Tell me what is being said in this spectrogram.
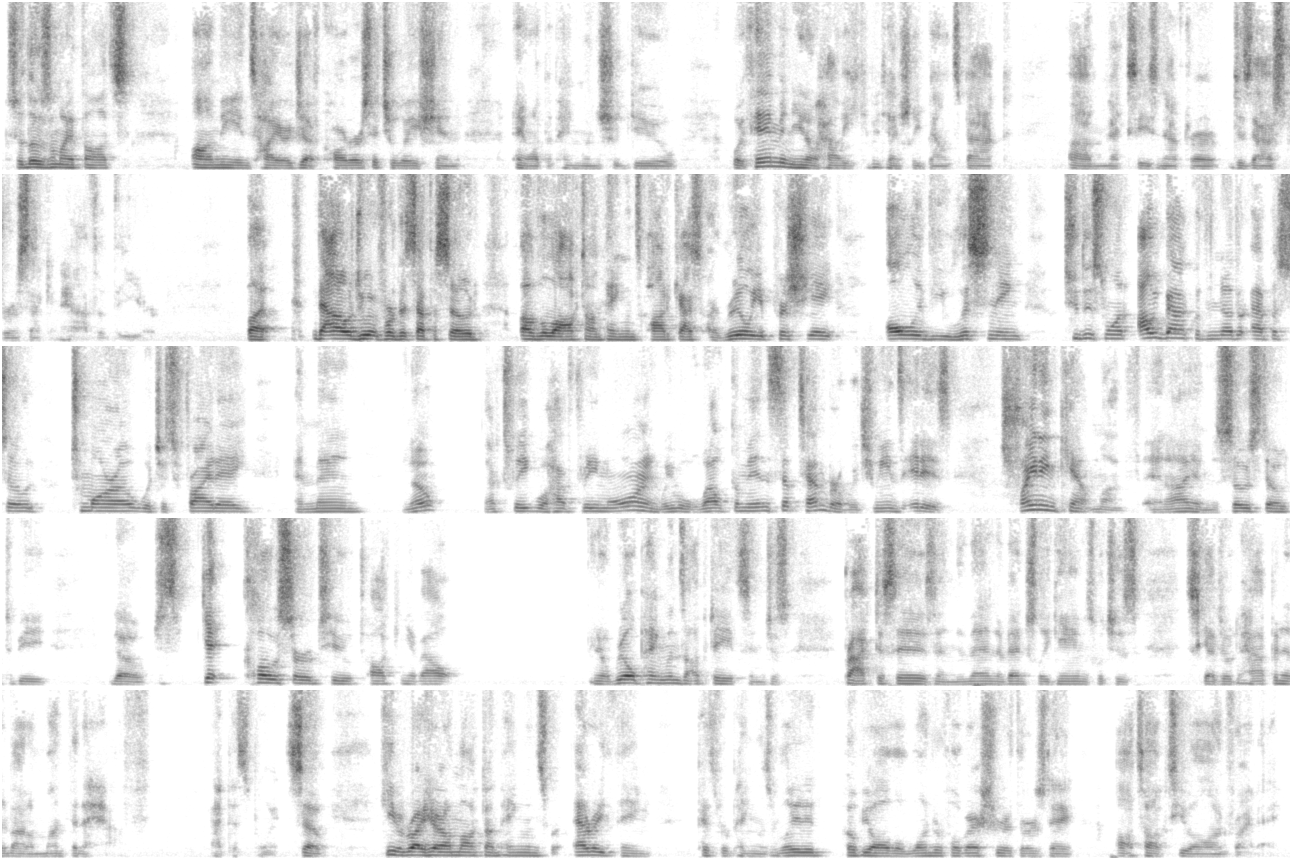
So those are my thoughts on the entire Jeff Carter situation and what the Penguins should do with him and you know how he can potentially bounce back um, next season after a disastrous second half of the year. But that'll do it for this episode of the Locked On Penguins podcast. I really appreciate all of you listening to this one. I'll be back with another episode tomorrow, which is Friday, and then you know next week we'll have three more, and we will welcome in September, which means it is training camp month, and I am so stoked to be you know just get closer to talking about you know real Penguins updates and just practices and then eventually games, which is scheduled to happen in about a month and a half at this point. So keep it right here on Locked On Penguins for everything Pittsburgh Penguins related. Hope you all have a wonderful rest of your Thursday. I'll talk to you all on Friday.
